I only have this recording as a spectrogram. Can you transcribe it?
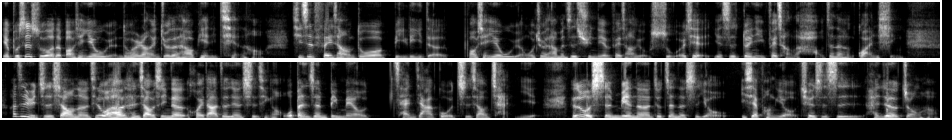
也不是所有的保险业务员都会让人觉得他要骗你钱哈。其实非常多比例的保险业务员，我觉得他们是训练非常有素，而且也是对你非常的好，真的很关心。那至于直销呢，其实我还很小心的回答这件事情哈。我本身并没有参加过直销产业，可是我身边呢，就真的是有一些朋友确实是很热衷哈。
